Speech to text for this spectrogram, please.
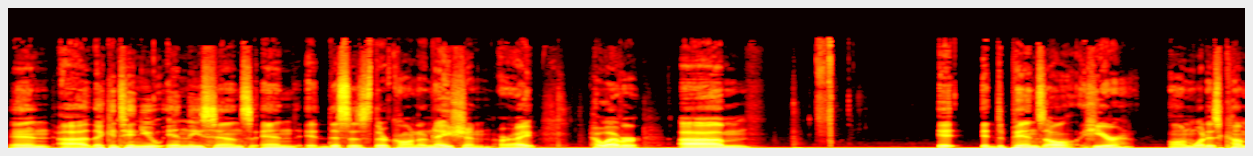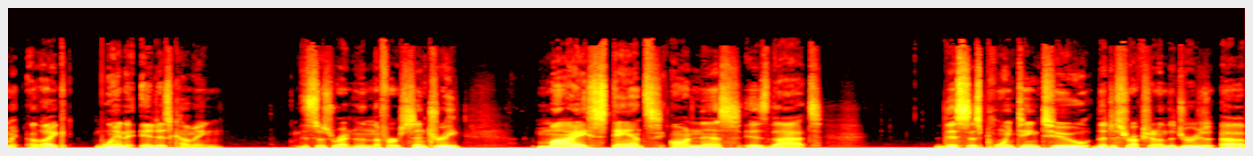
and uh, they continue in these sins, and it, this is their condemnation. All right. However, um, it it depends all here on what is coming, like when it is coming. This was written in the first century. My stance on this is that this is pointing to the destruction of the uh,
